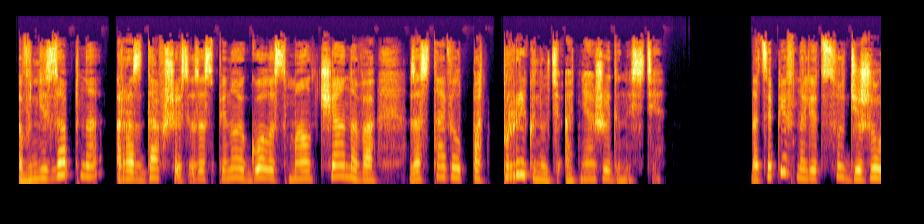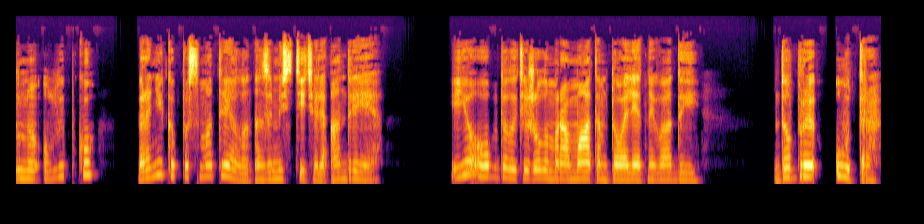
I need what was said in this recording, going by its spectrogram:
Внезапно раздавшийся за спиной голос Молчанова заставил подпрыгнуть от неожиданности. Нацепив на лицо дежурную улыбку, Вероника посмотрела на заместителя Андрея. Ее обдало тяжелым ароматом туалетной воды. «Доброе утро,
